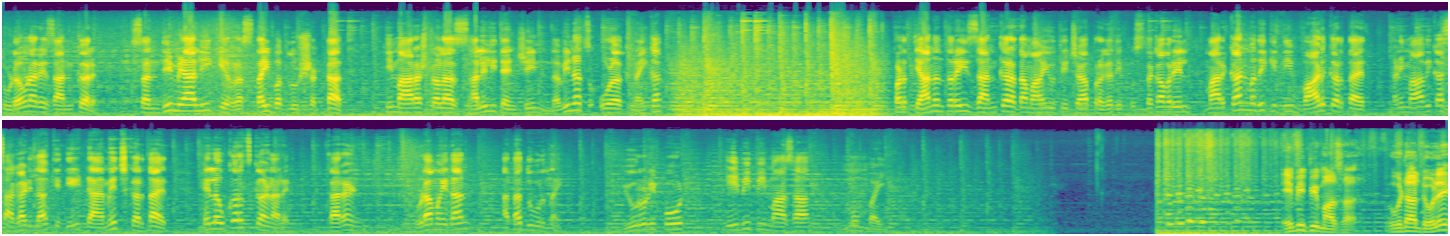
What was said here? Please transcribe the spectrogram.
तुडवणारे जानकर संधी मिळाली की रस्ताही बदलू शकतात ही महाराष्ट्राला झालेली त्यांची नवीनच ओळख नाही का? पण त्यानंतरही जानकर आता महायुतीच्या प्रगती पुस्तकावरील मार्कांमध्ये किती वाढ करतायत आणि महाविकास आघाडीला किती डॅमेज करतायत हे लवकरच कळणार आहे. कारण घोडा मैदान आता दूर नाही. ब्युरो रिपोर्ट एबीपी माझा मुंबई. एबीपी माझा उघडा डोळे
